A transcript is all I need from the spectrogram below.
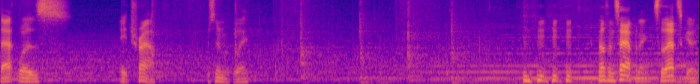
That was a trap, presumably. Nothing's happening, so that's good.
